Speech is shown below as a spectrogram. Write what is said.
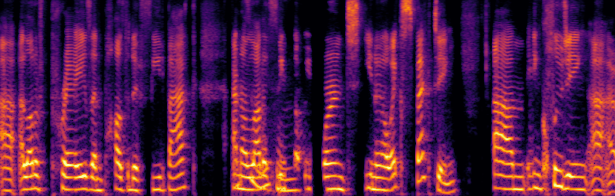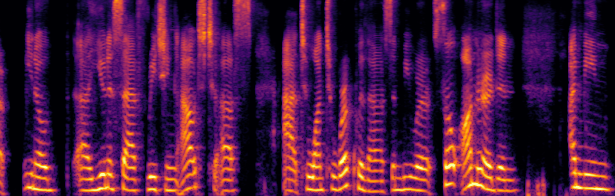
uh, a lot of praise and positive feedback and That's a lot amazing. of things that we weren't you know expecting um, including uh, you know uh, unicef reaching out to us uh, to want to work with us and we were so honored and i mean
